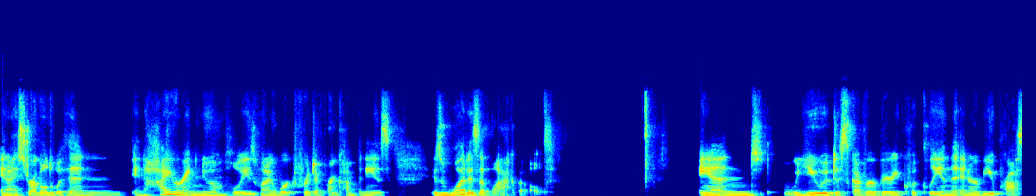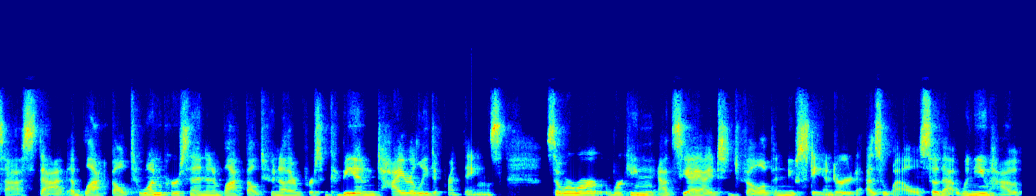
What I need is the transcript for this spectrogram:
and I struggled with in, in hiring new employees when I worked for different companies is what is a black belt? And you would discover very quickly in the interview process that a black belt to one person and a black belt to another person could be entirely different things. So we're working at CII to develop a new standard as well, so that when you have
